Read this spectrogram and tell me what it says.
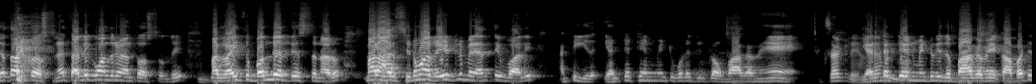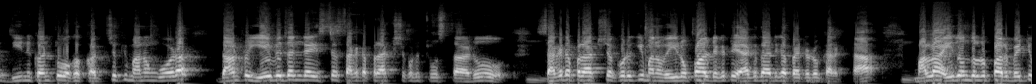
జత ఎంత వస్తున్నాయి. తల్లికి వందనం ఎంత వస్తుంది? మరి రైతు బంధు ఎంత ఇస్తున్నారు? మరి ఆ సినిమా రేట్లు మీరు ఎంత ఇవ్వాలి? అంటే ఇది ఎంటర్టైన్మెంట్ కూడా దీంట్లో భాగమే. ఎగ్జాక్ట్లీ ఎంటర్టైన్మెంట్ ఇది భాగమే కాబట్టి దీనికంటూ ఒక ఖర్చుకి మనం కూడా దాంట్లో ఏ విధంగా ఇస్తే సగటు ప్రేక్షకుడు చూస్తాడు? సగటు ప్రేక్షకుడికి మనం వెయ్యి రూపాయల టికెట్ ఏకదాటిగా పెట్టడం కరెక్టా? మళ్ళా ఐదు వందల రూపాయలు పెట్టి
